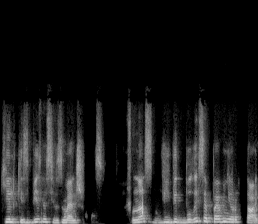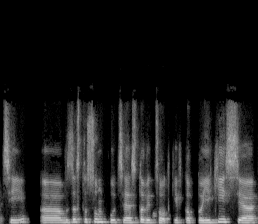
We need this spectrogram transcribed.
кількість бізнесів зменшилась. У нас відбулися певні ротації е, в застосунку. Це 100%, Тобто, якісь е,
